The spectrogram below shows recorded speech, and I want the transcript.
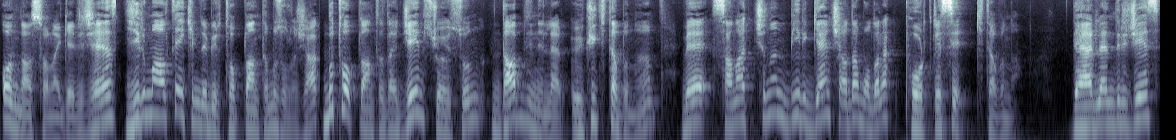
Ondan sonra geleceğiz. 26 Ekim'de bir toplantımız olacak. Bu toplantıda James Joyce'un Dublinliler öykü kitabını ve sanatçının bir genç adam olarak portresi kitabını değerlendireceğiz.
